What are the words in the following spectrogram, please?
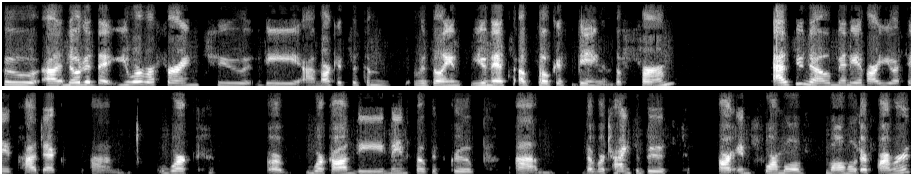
who uh, noted that you were referring to the uh, Market Systems Resilience Unit of Focus being the firm. As you know, many of our USAID projects um, work or work on the main focus group um, that we're trying to boost are informal smallholder farmers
